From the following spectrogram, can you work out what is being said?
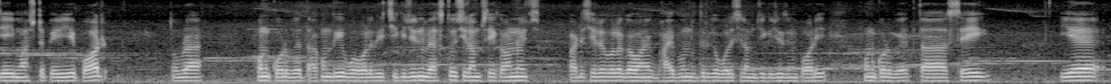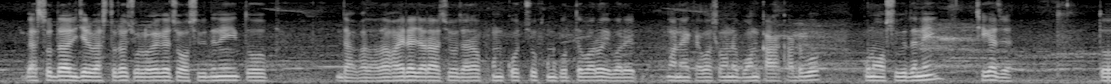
যে এই মাসটা পেরিয়ে পর তোমরা ফোন করবে। তখন থেকে বলে দিচ্ছি, কিছুদিন ব্যস্ত ছিলাম, সেই কারণে পার্টি ছেলেগুলোকে অনেক ভাই বন্ধুদেরকে বলেছিলাম যে কিছুদিন পরই ফোন করবে। তা সেই ইয়ে ব্যস্ততা, নিজের ব্যস্ততা চলে গেছে, অসুবিধা নেই, তো দাদা ভাইরা যারা আছো, যারা ফোন করছ ফোন করতে পারো, এবারে মানে ক্যাবার সামনে বন কাটবো, কোনো অসুবিধা নেই, ঠিক আছে? তো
